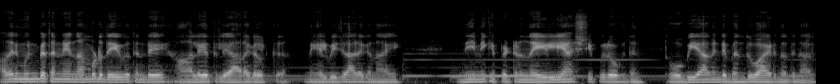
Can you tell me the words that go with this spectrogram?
അതിനു മുൻപേ തന്നെ നമ്മുടെ ദൈവത്തിന്റെ ആലയത്തിലെ അറകൾക്ക് മേൽവിചാരകനായി നിയമിക്കപ്പെട്ടിരുന്ന ഇല്യാഷി പുരോഹിതൻ തോബിയാവിന്റെ ബന്ധുവായിരുന്നതിനാൽ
